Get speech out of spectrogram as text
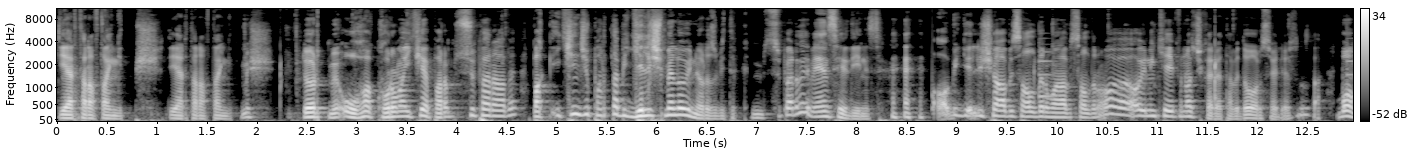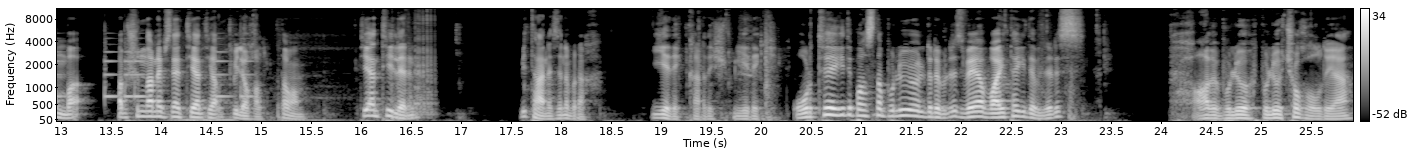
Diğer taraftan gitmiş. Diğer taraftan gitmiş. 4 mü? Oha koruma 2 yaparım. Süper abi. Bak ikinci partta bir gelişmeli oynuyoruz bir tık. Süper değil mi? En sevdiğiniz. abi geliş abi saldırma abi saldırma. O, oyunun keyfini o çıkarıyor tabii. Doğru söylüyorsunuz da. Bomba. Abi şunların hepsine TNT al. Blok al. Tamam. TNT'lerin bir tanesini bırak. Yedek kardeşim yedek. Ortaya gidip aslında Blue'yu öldürebiliriz veya White'a gidebiliriz. Abi Blue, Blue çok oldu ya.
